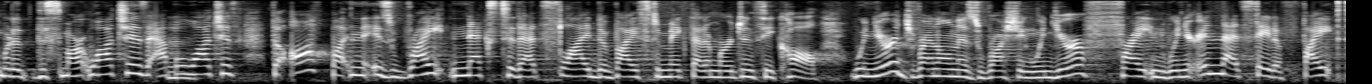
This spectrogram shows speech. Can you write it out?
what are the smartwatches, Apple mm. Watches, the off button is right next to that slide device to make that emergency call. When your adrenaline is rushing, when you're frightened, when you're in that state of fight,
